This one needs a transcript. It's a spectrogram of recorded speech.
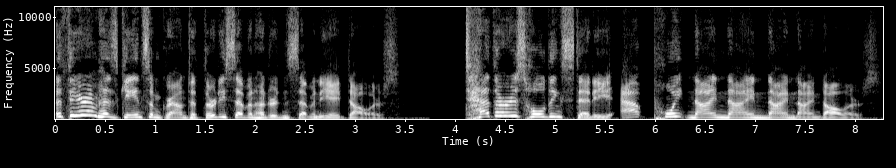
Ethereum has gained some ground to $3,778. Tether is holding steady at $0.9999.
